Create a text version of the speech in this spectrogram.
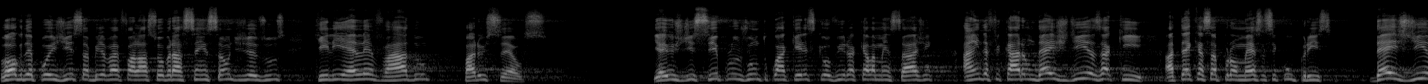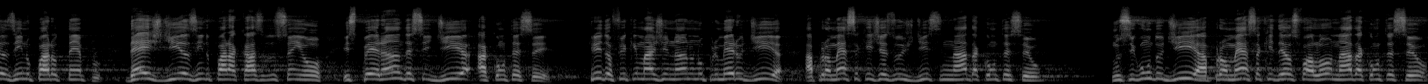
Logo depois disso, a Bíblia vai falar sobre a ascensão de Jesus, que ele é levado para os céus. E aí os discípulos, junto com aqueles que ouviram aquela mensagem, ainda ficaram dez dias aqui, até que essa promessa se cumprisse dez dias indo para o templo, dez dias indo para a casa do Senhor, esperando esse dia acontecer. Querido, eu fico imaginando no primeiro dia, a promessa que Jesus disse, nada aconteceu. No segundo dia, a promessa que Deus falou, nada aconteceu.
